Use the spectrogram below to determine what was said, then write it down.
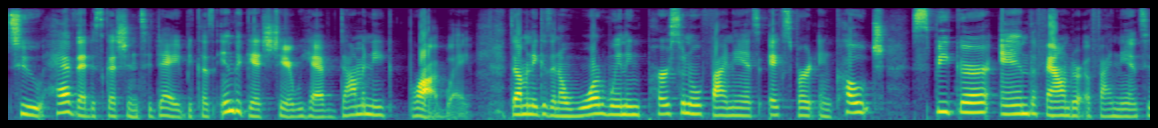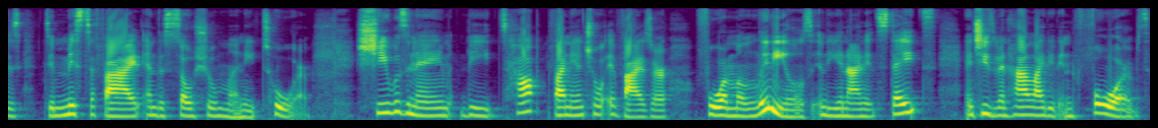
to have that discussion today because in the guest chair we have Dominique Broadway. Dominique is an award winning personal finance expert and coach, speaker, and the founder of Finances Demystified and the Social Money Tour. She was named the top financial advisor for millennials in the United States, and she's been highlighted in Forbes.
